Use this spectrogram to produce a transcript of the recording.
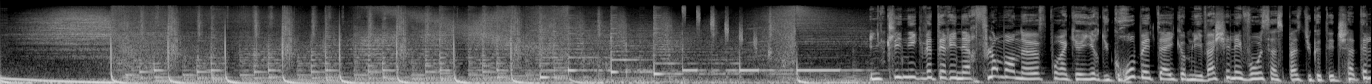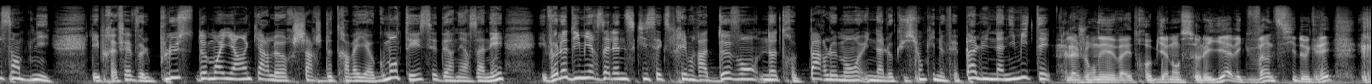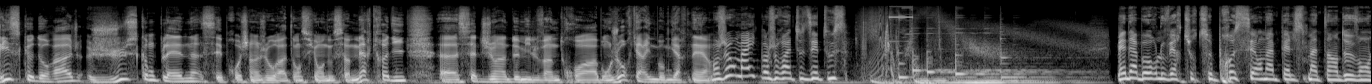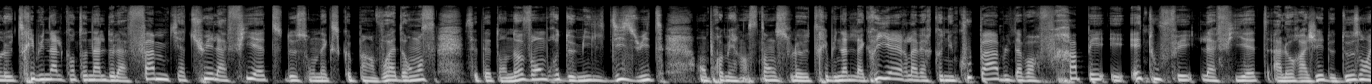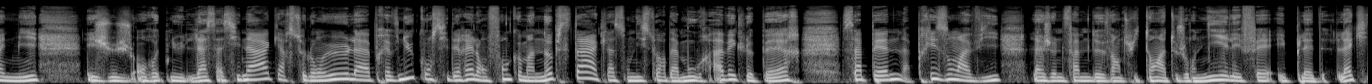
Une clinique vétérinaire flambant neuve pour accueillir du gros bétail comme les vaches et les veaux, ça se passe du côté de Châtel-Saint-Denis. Les préfets veulent plus de moyens car leur charge de travail a augmenté ces dernières années. Et Volodymyr Zelensky s'exprimera devant notre Parlement, une allocution qui ne fait pas l'unanimité. La journée va être bien ensoleillée avec 26 degrés, risque d'orage jusqu'en pleine ces prochains jours. Attention, nous sommes mercredi 7 euh, juin 2023. Bonjour Karine Baumgartner. Bonjour Mike, bonjour à toutes et tous. Mais d'abord, l'ouverture de ce procès en appel ce matin devant le tribunal cantonal de la femme qui a tué la fillette de son ex-copain Voidance. C'était en novembre 2018. En première instance, le tribunal de la Gruyère l'avait reconnu coupable d'avoir frappé et étouffé la fillette alors âgée de deux ans et demi. Les juges ont retenu l'assassinat car selon eux, la prévenue considérait l'enfant comme un obstacle à son histoire d'amour avec le père. Sa peine, la prison à vie. La jeune femme de 28 ans a toujours nié les faits et plaide l'acquittement.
